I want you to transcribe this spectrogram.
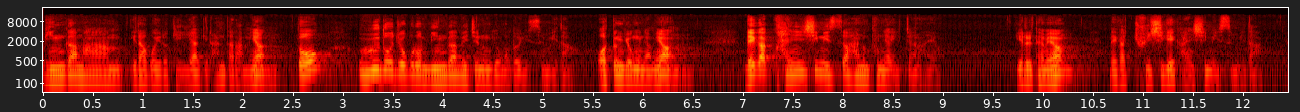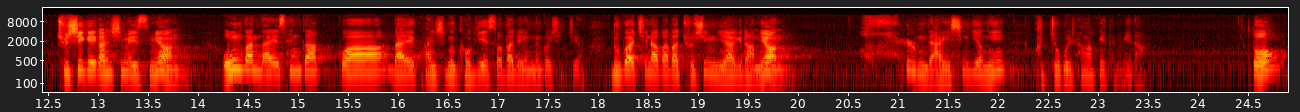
민감함이라고 이렇게 이야기를 한다면 또 의도적으로 민감해지는 경우도 있습니다. 어떤 경우냐면 내가 관심 있어 하는 분야 있잖아요. 이를테면 내가 주식에 관심이 있습니다. 주식에 관심이 있으면 온갖 나의 생각과 나의 관심은 거기에 쏟아져 있는 것이지요. 누가 지나가다 주식 이야기를 하면 얼른 나의 신경이 그쪽을 향하게 됩니다. 또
